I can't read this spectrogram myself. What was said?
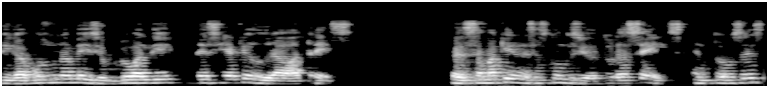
digamos, una medición global decía que duraba tres. Pero esta máquina en esas condiciones dura seis. Entonces,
